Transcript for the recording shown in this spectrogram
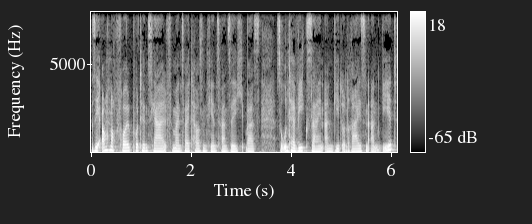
sehe auch noch voll Potenzial für mein 2024, was so unterwegs sein angeht und Reisen angeht.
